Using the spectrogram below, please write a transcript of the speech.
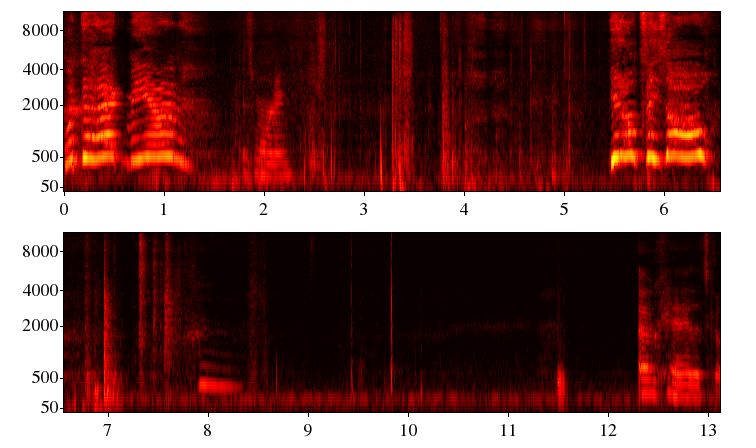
What the heck, man? It's morning. You don't say so! Okay, let's go.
